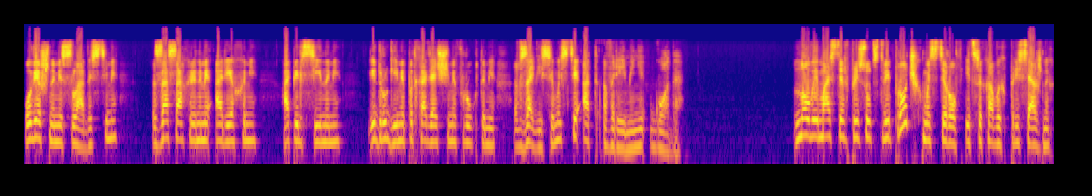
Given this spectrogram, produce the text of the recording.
увешанными сладостями, засахаренными орехами, апельсинами и другими подходящими фруктами в зависимости от времени года. Новый мастер в присутствии прочих мастеров и цеховых присяжных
